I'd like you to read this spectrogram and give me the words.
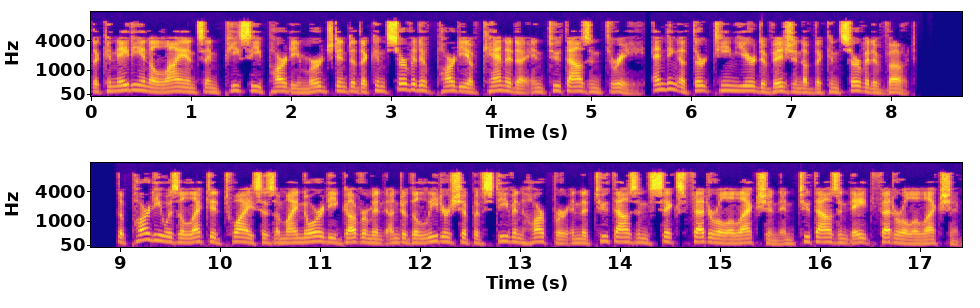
The Canadian Alliance and PC Party merged into the Conservative Party of Canada in 2003, ending a 13-year division of the Conservative vote. The party was elected twice as a minority government under the leadership of Stephen Harper in the 2006 federal election and 2008 federal election.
